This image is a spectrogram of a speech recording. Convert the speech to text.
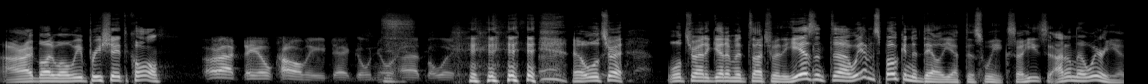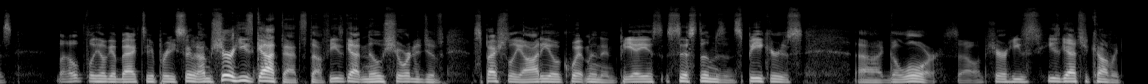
All right, buddy. Well, we appreciate the call. All right, Dale, call me. Dad, go in your hide, boy. We'll try. We'll try to get him in touch with you. He hasn't. Uh, we haven't spoken to Dale yet this week, so he's. I don't know where he is, but hopefully he'll get back to you pretty soon. I'm sure he's got that stuff. He's got no shortage of, especially audio equipment and PA systems and speakers uh, galore. So I'm sure he's he's got you covered.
